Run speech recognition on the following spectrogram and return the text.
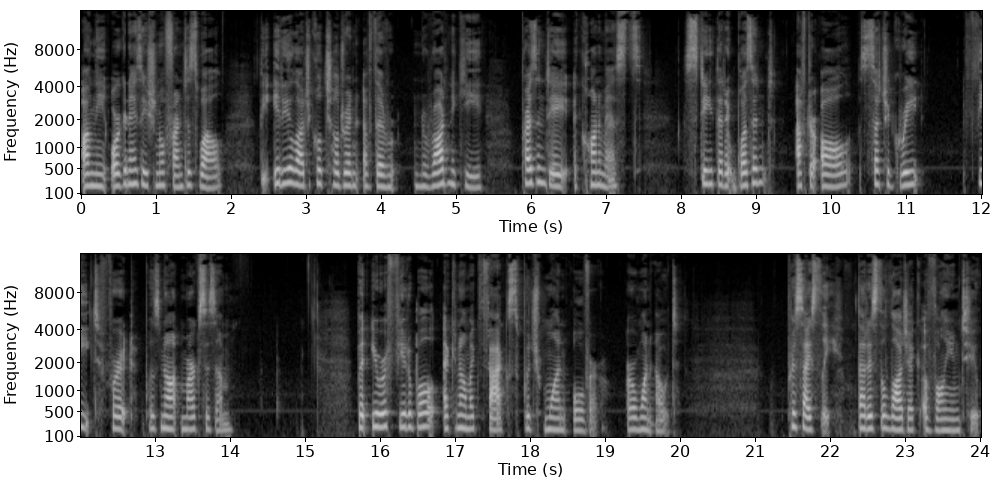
on the organizational front as well, the ideological children of the Narodniki, present day economists, state that it wasn't, after all, such a great feat, for it was not Marxism, but irrefutable economic facts which won over or won out. Precisely, that is the logic of Volume 2.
